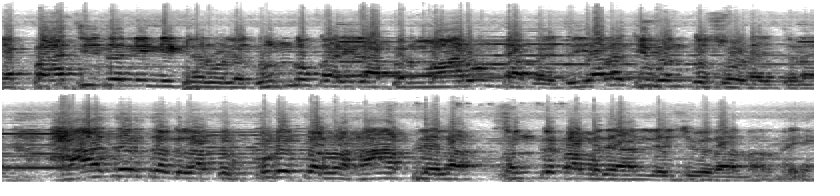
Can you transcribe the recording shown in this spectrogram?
या पाचही जणींनी ठरवलं धुंदुकारीला आपण मारून टाकायचं याला जिवंत सोडायचं नाही. हा जर जगला तर पुढे चालून हा आपल्याला संकटामध्ये आणल्याशिवाय राहणार नाही.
